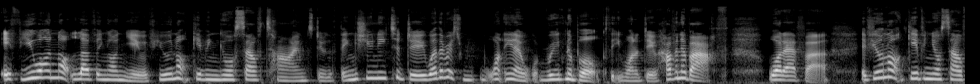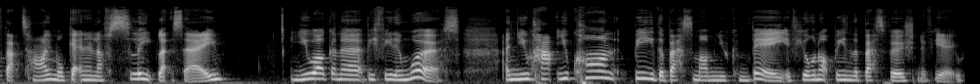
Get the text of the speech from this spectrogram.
if you are not loving on you, if you're not giving yourself time to do the things you need to do, whether it's, you know, reading a book that you want to do, having a bath, whatever, if you're not giving yourself that time or getting enough sleep, let's say, you are going to be feeling worse and you ha- you can't be the best mum you can be if you're not being the best version of you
